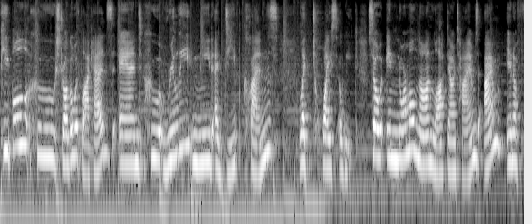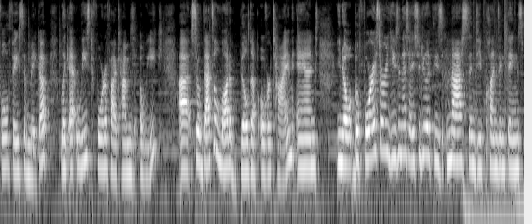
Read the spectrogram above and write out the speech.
people who struggle with blackheads and who really need a deep cleanse like twice a week. So in normal non-lockdown times, I'm in a full face of makeup like at least four to five times a week. Uh, so that's a lot of buildup over time. And you know, before I started using this, I used to do like these masks and deep cleansing things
